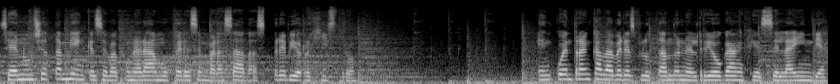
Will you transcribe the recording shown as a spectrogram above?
Se anuncia también que se vacunará a mujeres embarazadas, previo registro. Encuentran cadáveres flotando en el río Ganges, en la India.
